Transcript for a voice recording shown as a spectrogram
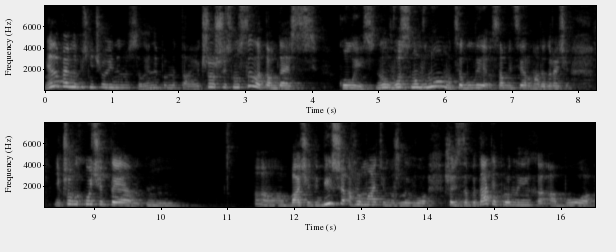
Я, напевно, більш нічого і не носила, я не пам'ятаю. Якщо щось носила там десь колись, ну в основному це були саме ці аромати. До речі, якщо ви хочете бачити більше ароматів, можливо, щось запитати про них або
